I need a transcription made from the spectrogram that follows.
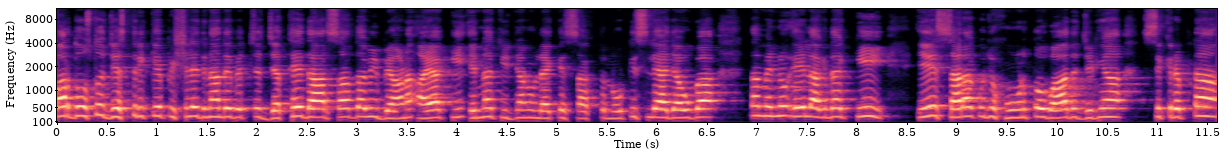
ਪਰ ਦੋਸਤੋ, ਜਿਸ ਤਰੀਕੇ ਪਿਛਲੇ ਦਿਨਾਂ ਦੇ ਵਿੱਚ ਜਥੇਦਾਰ ਸਾਹਿਬ ਦਾ ਵੀ ਬਿਆਨ ਆਇਆ ਕਿ ਇਹਨਾਂ ਚੀਜ਼ਾਂ ਨੂੰ ਲੈ ਕੇ ਸਖਤ ਨੋਟਿਸ ਲਿਆ ਜਾਊਗਾ, ਤਾਂ ਮੈਨੂੰ ਇਹ ਲੱਗਦਾ ਕਿ ਇਹ ਸਾਰਾ ਕੁਝ ਹੋਣ ਤੋਂ ਬਾਅਦ ਜਿਹੜੀਆਂ ਸਕ੍ਰਿਪਟਾਂ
